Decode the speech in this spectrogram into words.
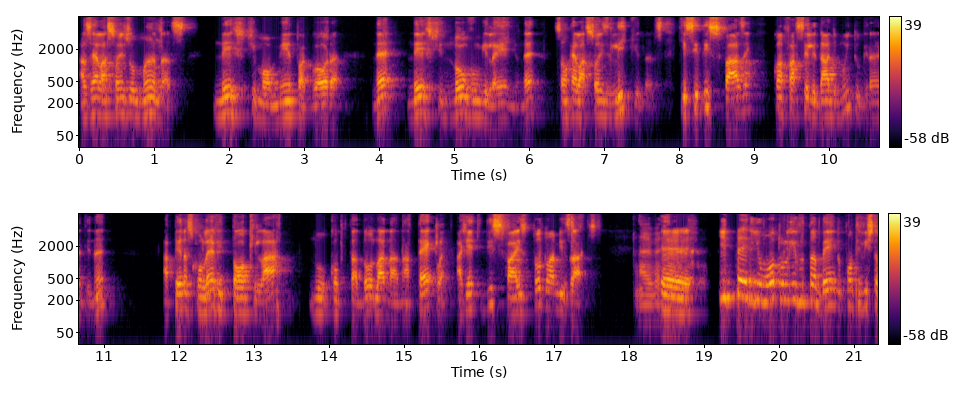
as relações humanas neste momento agora, né? Neste novo milênio, né? São relações líquidas que se desfazem com a facilidade muito grande, né? Apenas com leve toque lá, no computador, lá na, na tecla, a gente desfaz toda uma amizade. É é, e teria um outro livro também, do ponto de vista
